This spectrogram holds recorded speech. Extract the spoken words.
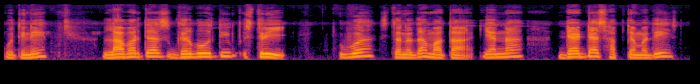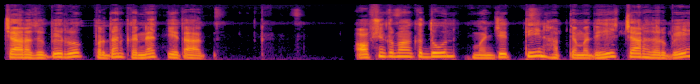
वतीने लाभार्थ्यास गर्भवती स्त्री व स्तनदा माता यांना डॅश हप्त्यामध्ये चार हजार रुपये रोख प्रदान करण्यात येतात. ऑप्शन क्रमांक दोन म्हणजे तीन हप्त्यामध्येही चार हजार रुपये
